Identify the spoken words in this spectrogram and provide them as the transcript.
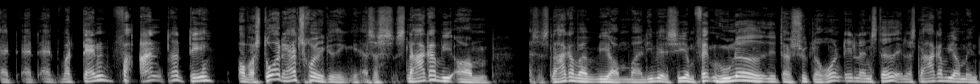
at, at, at hvordan forandrer det, og hvor stort er trykket egentlig? Altså snakker vi om Altså snakker vi om, var jeg lige ved at sige, om 500, øh, der cykler rundt et eller andet sted, eller snakker vi om en,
